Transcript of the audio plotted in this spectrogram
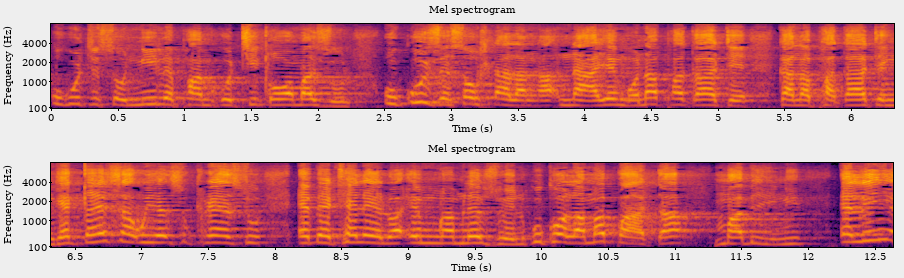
ukuthi sonile phambi kothixo wamazulu ukuze sowuhlala naye ngonaphakade kanaphakade ngexesha uyesu kristu ebethelelwa emnqamlezweni kukho la mabhada mabini elinye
